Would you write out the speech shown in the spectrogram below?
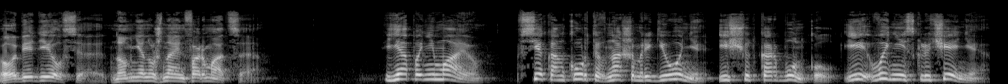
«Убедился, но мне нужна информация». «Я понимаю. Все конкурты в нашем регионе ищут карбункул, и вы не исключение».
